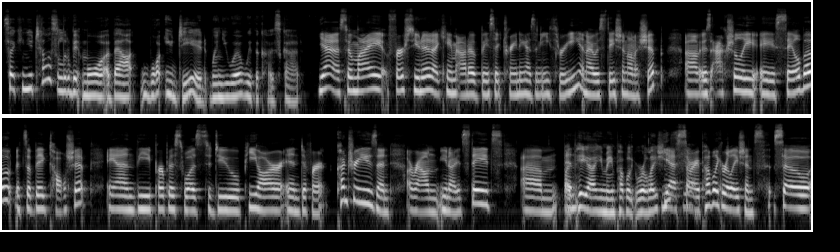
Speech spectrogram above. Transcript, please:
So, can you tell us a little bit more about what you did when you were with the Coast Guard? Yeah, so my first unit, I came out of basic training as an E3 and I was stationed on a ship. Um, it was actually a sailboat, it's a big, tall ship. And the purpose was to do PR in different countries and around the United States. Um, By and, PR, you mean public relations? Yes, sorry, yeah. public relations. So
